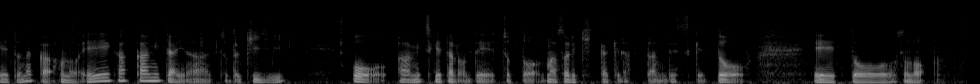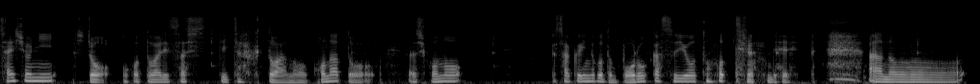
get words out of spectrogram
えっ、と、なんか、この映画化みたいな、ちょっと記事をあ見つけたので、ちょっと、まあ、それきっかけだったんですけど、えっ、と、その、最初にちょっとお断りさせていただくと、あの、この後、私、この作品のことボロカス言おうと思ってるんで、あの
